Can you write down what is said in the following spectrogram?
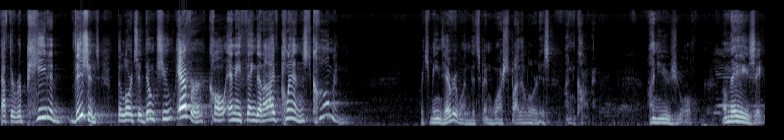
after repeated visions, the Lord said, Don't you ever call anything that I've cleansed common. Which means everyone that's been washed by the Lord is uncommon, unusual, amazing.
